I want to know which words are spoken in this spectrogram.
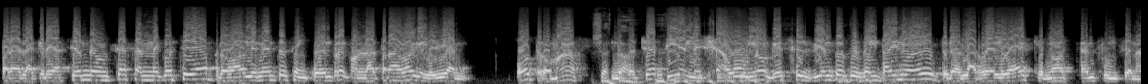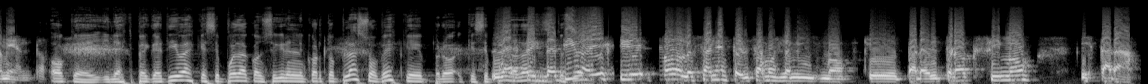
para la creación de un CEF en Necochea, probablemente se encuentre con la traba que le digan otro más. Necochea tiene ya uno, que es el 169, pero la realidad es que no está en funcionamiento. Ok, ¿y la expectativa es que se pueda conseguir en el corto plazo? ¿Ves que, que se pueda La expectativa es que todos los años pensamos lo mismo, que para el próximo estará.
